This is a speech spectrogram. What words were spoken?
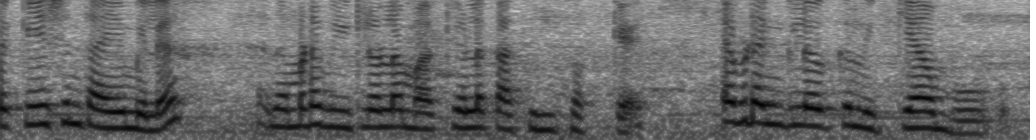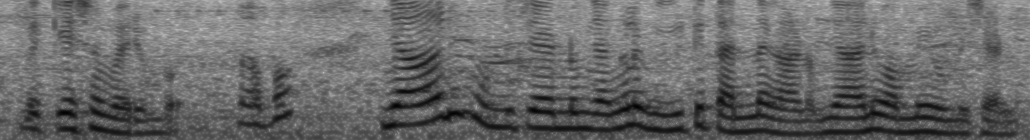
വെക്കേഷൻ ടൈമിൽ നമ്മുടെ വീട്ടിലുള്ള ബാക്കിയുള്ള കസിൻസൊക്കെ എവിടെയെങ്കിലുമൊക്കെ നിൽക്കാൻ പോകും വെക്കേഷൻ വരുമ്പോൾ. അപ്പോൾ ഞാനും ഉണ്ണിച്ചേട്ടനും ഞങ്ങൾ വീട്ടിൽ തന്നെ കാണും ഞാനും അമ്മയും ഉണ്ണിച്ചേട്ടനും.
